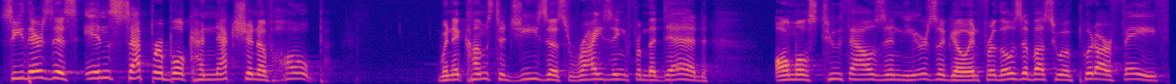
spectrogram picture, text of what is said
See, there's this inseparable connection of hope when it comes to Jesus rising from the dead almost 2,000 years ago. And for those of us who have put our faith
